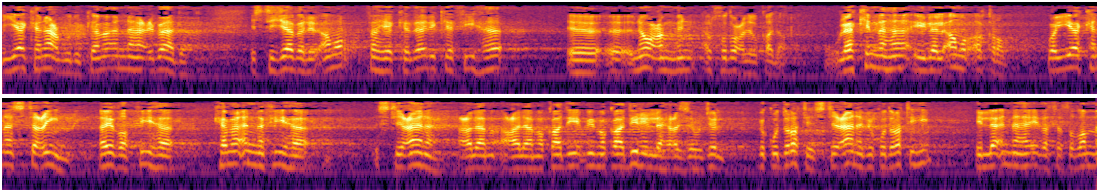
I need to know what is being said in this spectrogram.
إياك نعبد كما أنها عبادة استجابة للأمر فهي كذلك فيها آه، آه، نوع من الخضوع للقدر. ولكنها إلى الأمر أقرب. وإياك نستعين أيضا فيها كما أن فيها استعانة على على مقادير بمقادير الله عز وجل بقدرته استعانة بقدرته إلا أنها إذا تتضمن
